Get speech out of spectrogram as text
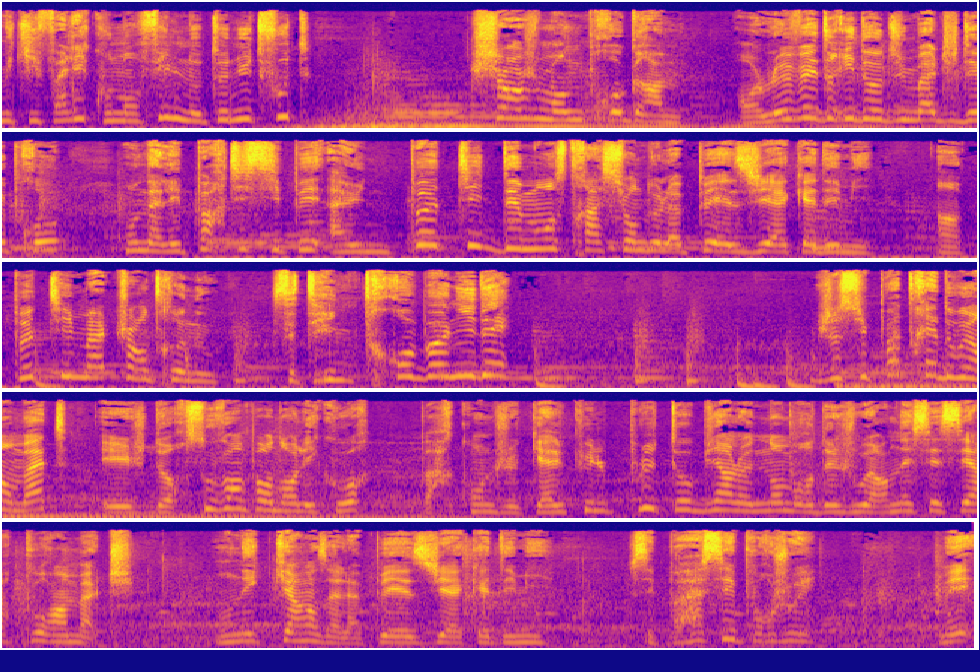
mais qu'il fallait qu'on enfile nos tenues de foot. Changement de programme. En levée de rideau du match des pros, on allait participer à une petite démonstration de la PSG Academy. Un petit match entre nous. C'était une trop bonne idée. Je suis pas très douée en maths et je dors souvent pendant les cours. Par contre, je calcule plutôt bien le nombre de joueurs nécessaires pour un match. On est 15 à la PSG Academy. C'est pas assez pour jouer. Mais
